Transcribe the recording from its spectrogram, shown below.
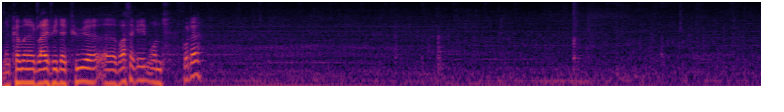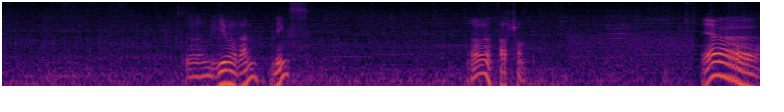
Dann können wir dann gleich wieder Kühe äh, Wasser geben und Futter. Links. Oh, passt schon. Ja.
